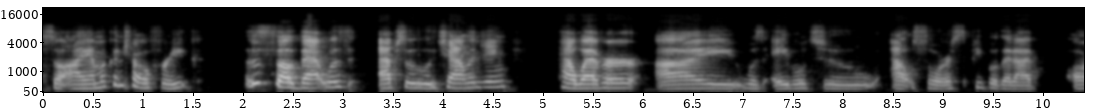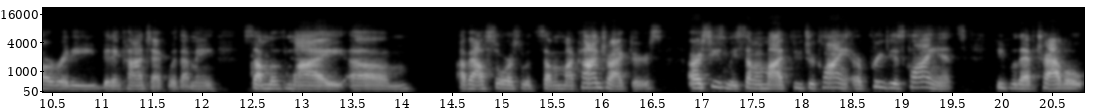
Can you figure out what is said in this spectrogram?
So I am a control freak. So that was absolutely challenging. However, I was able to outsource people that I've already been in contact with. I mean, some of my um, I've outsourced with some of my contractors, or excuse me, some of my future client or previous clients, people that have traveled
